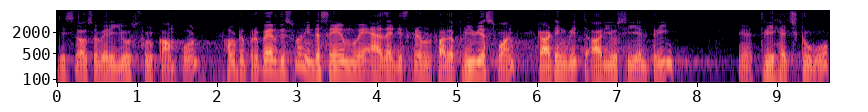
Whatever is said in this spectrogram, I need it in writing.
This is also very useful compound how to prepare this one in the same way as I described for the previous one starting with RuCl3 uh, 3H2O.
